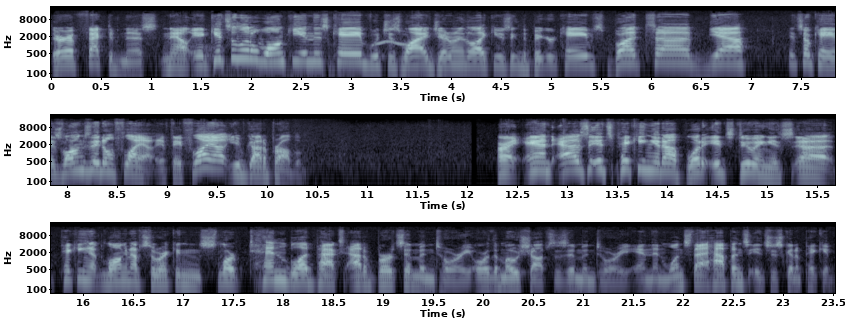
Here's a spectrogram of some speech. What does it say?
their effectiveness. Now, it gets a little wonky in this cave, which is why I generally like using the bigger caves, but, uh, yeah, it's okay, as long as they don't fly out. If they fly out, you've got a problem. Alright, and as it's picking it up, what it's doing is uh, picking up long enough so it can slurp 10 blood packs out of Bert's inventory, or the Moschops's inventory, and then once that happens, it's just going to pick it,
